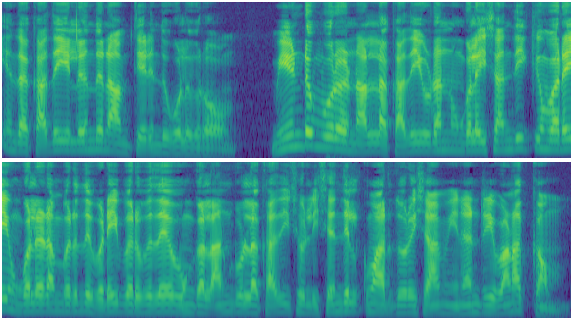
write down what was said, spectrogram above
இந்த கதையிலிருந்து நாம் தெரிந்து கொள்கிறோம். மீண்டும் ஒரு நல்ல கதையுடன் உங்களை சந்திக்கும் வரை உங்களிடமிருந்து விடைபெறுவது உங்கள் அன்புள்ள கதை சொல்லி செந்தில்குமார் துரைசாமி. நன்றி வணக்கம்.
